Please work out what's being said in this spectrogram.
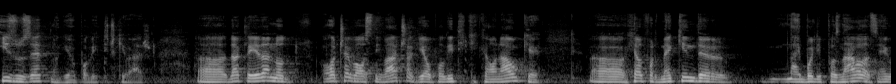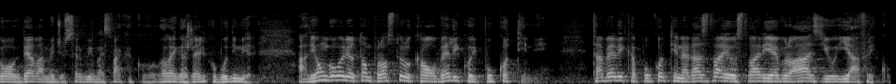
Izuzetno geopolitički važan. Dakle, jedan od očeva osnivača geopolitike kao nauke, Helford Mackinder, najbolji poznavalac njegovog dela među Srbima je svakako kolega Željko Budimir, ali on govori o tom prostoru kao o velikoj pukotini. Ta velika pukotina razdvaja u stvari Evroaziju i Afriku.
